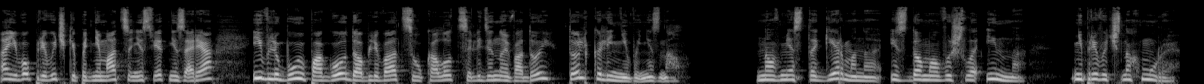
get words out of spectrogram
А его привычки подниматься ни свет ни заря и в любую погоду обливаться у колодца ледяной водой только ленивый не знал. Но вместо Германа из дома вышла Инна, непривычно хмурая.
